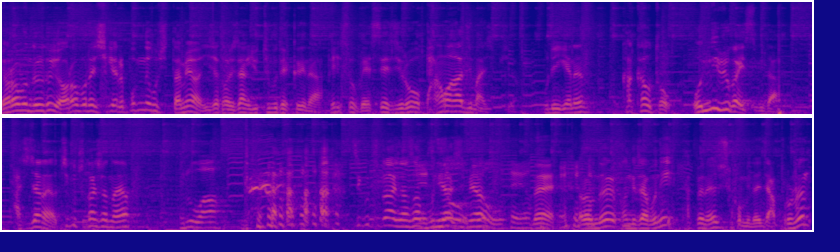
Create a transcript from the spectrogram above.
여러분들도 여러분의 시계를 뽐내고 싶다면 이제 더 이상 유튜브 댓글이나 페이스북 메시지로 방황하지 마십시오. 우리에게는 카카오톡 온리뷰가 있습니다. 아시잖아요. 친구 추가하셨나요? 들어와. 친구 추가하셔서 네, 문의하시면 들어- 들어오세요. 네 여러분들 관계자분이 답변해 주실 겁니다. 이제 앞으로는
